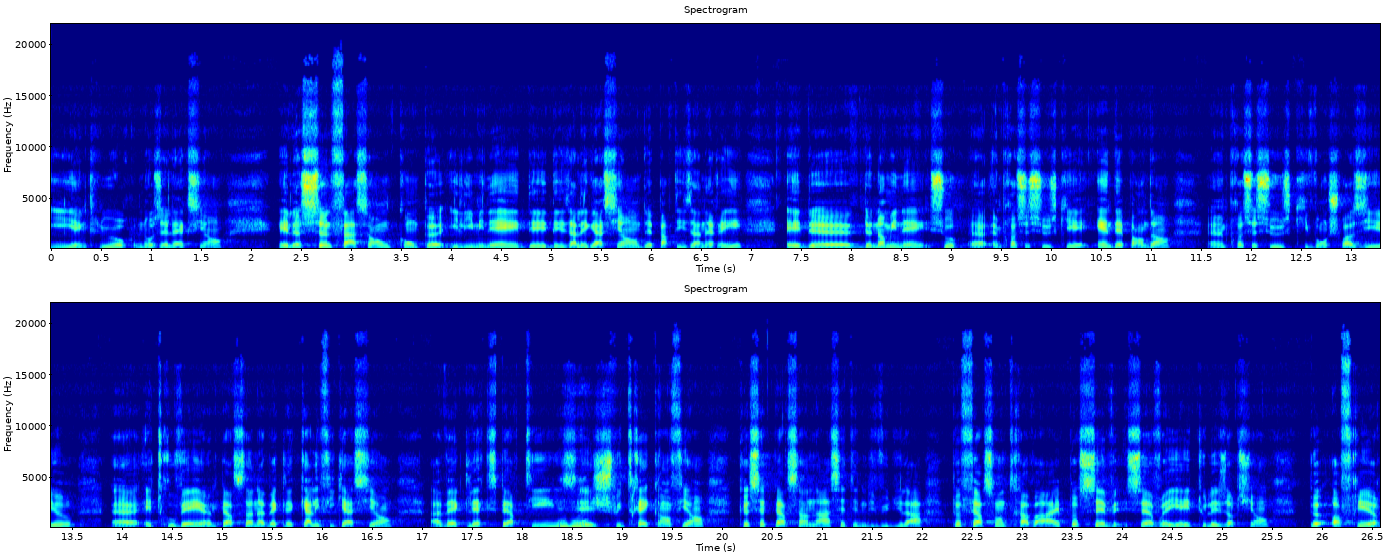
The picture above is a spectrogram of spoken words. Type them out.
y inclure nos élections. Et la seule façon qu'on peut éliminer des, allégations de partisanerie est de, de nominer sur un processus qui est indépendant, un processus qui vont choisir et trouver une personne avec les qualifications avec l'expertise et je suis très confiant que cette personne-là, cet individu-là, peut faire son travail, peut surveiller toutes les options, peut offrir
